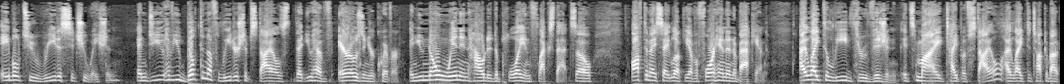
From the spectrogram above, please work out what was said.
able to read a situation And do you have you built enough leadership styles that you have arrows in your quiver and you know when and how to deploy and flex that? So often I say, look, you have a forehand and a backhand. I like to lead through vision. It's my type of style. I like to talk about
